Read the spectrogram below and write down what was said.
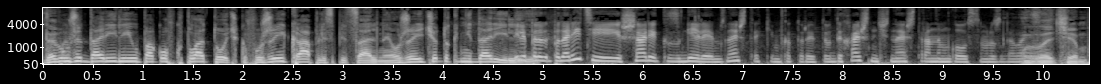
Да уже дарили и упаковку платочков, уже и капли специальные, уже и что только не дарили. Или ей. под- подарите ей шарик с гелием, знаешь, таким, который ты вдыхаешь, начинаешь странным голосом разговаривать. Зачем?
